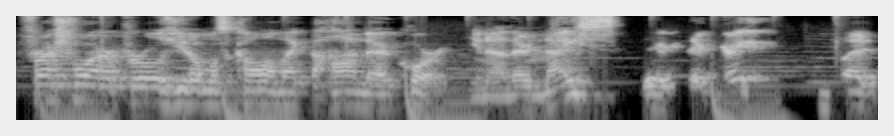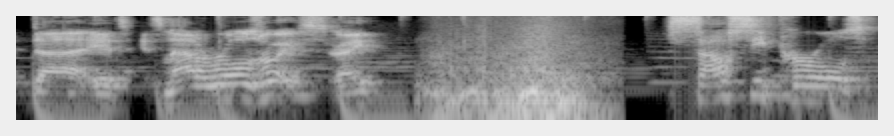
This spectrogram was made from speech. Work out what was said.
Freshwater pearls, you'd almost call them like the Honda Accord. You know, they're nice, they're, they're great, but uh, it's, it's not a Rolls Royce, right? South Sea pearls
